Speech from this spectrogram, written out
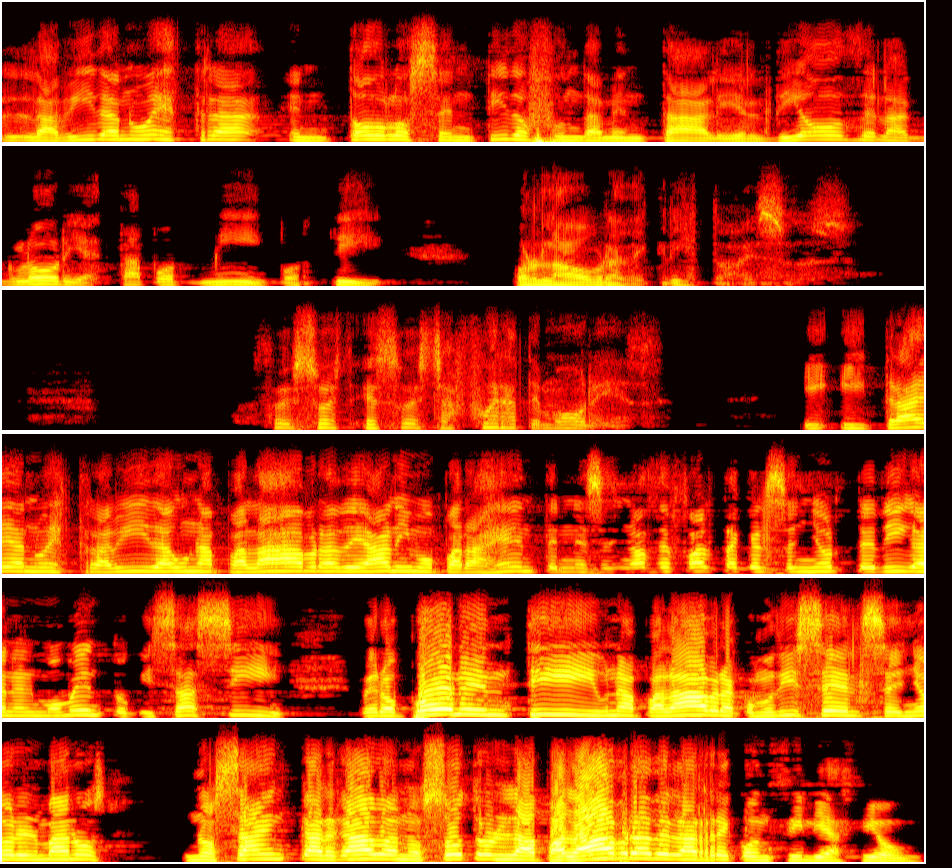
la vida nuestra en todos los sentidos fundamental y el Dios de la gloria está por mí, por ti, por la obra de Cristo Jesús. Eso, eso echa fuera temores. Y, y, trae a nuestra vida una palabra de ánimo para gente. No hace falta que el Señor te diga en el momento, quizás sí, pero pone en ti una palabra, como dice el Señor, hermanos, nos ha encargado a nosotros la palabra de la reconciliación.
